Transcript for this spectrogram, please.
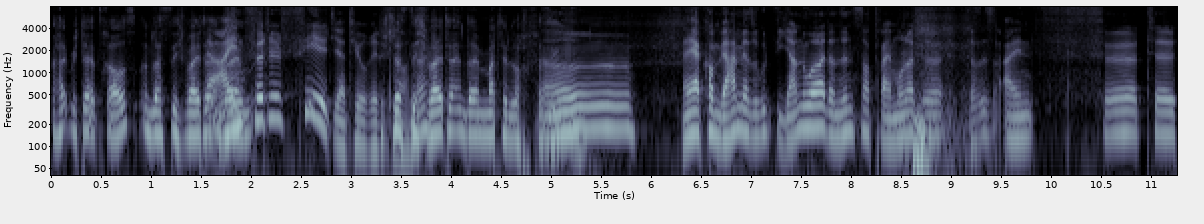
halte mich da jetzt raus und lass dich weiter Ja, in ein deinem, Viertel fehlt ja theoretisch ich lass noch, dich ne? weiter in deinem Mathe-Loch versinken. Äh, naja, komm, wir haben ja so gut wie Januar, dann sind es noch drei Monate. Das ist ein Viertel.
